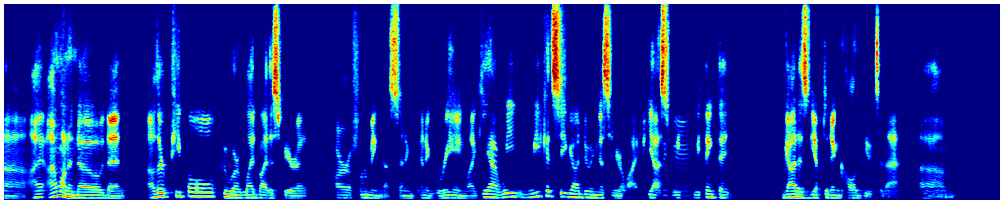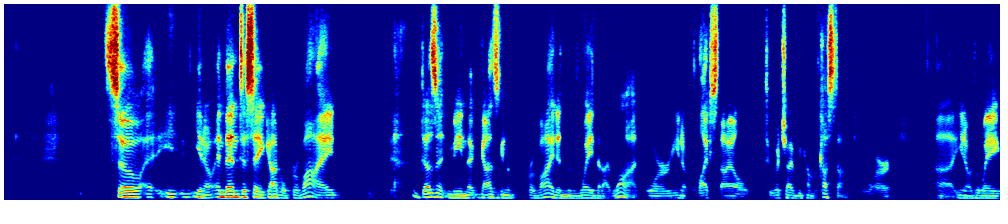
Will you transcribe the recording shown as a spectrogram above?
uh, I, I want to know that other people who are led by the Spirit are affirming this and, and agreeing like yeah we we could see god doing this in your life. Yes mm-hmm. we, we think that god has gifted and called you to that. Um, so uh, you know and then to say god will provide doesn't mean that god's going to provide in the way that i want or you know the lifestyle to which i've become accustomed or uh, you know the way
